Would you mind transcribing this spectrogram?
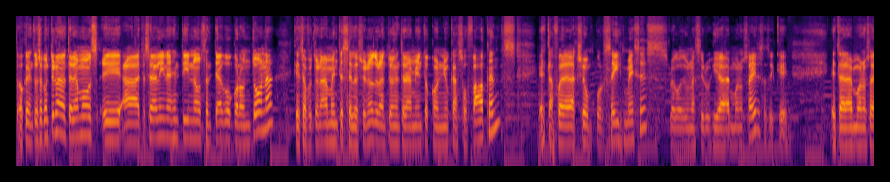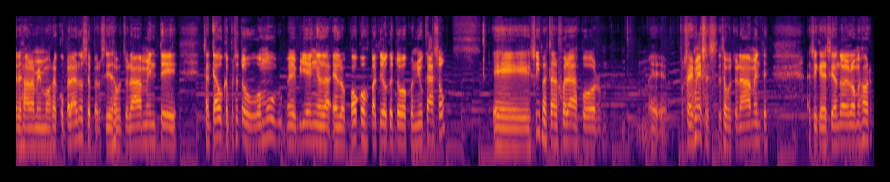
Ok, entonces continuando, tenemos eh, a tercera línea argentino Santiago Corondona, que desafortunadamente se lesionó durante un entrenamiento con Newcastle Falcons. Está fuera de acción por seis meses, luego de una cirugía en Buenos Aires, así que estará en Buenos Aires ahora mismo recuperándose, pero sí, desafortunadamente Santiago, que por cierto jugó muy bien en, la, en los pocos partidos que tuvo con Newcastle, eh, sí, va a estar fuera por, eh, por seis meses, desafortunadamente, así que deseándole lo mejor.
